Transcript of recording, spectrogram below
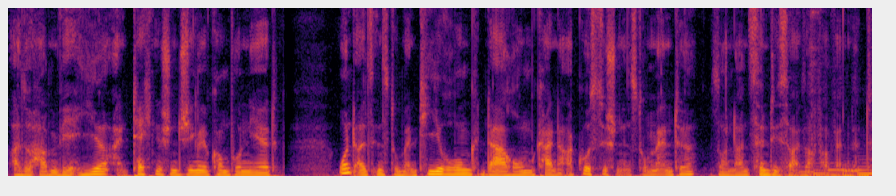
Also haben wir hier einen technischen Jingle komponiert, und als Instrumentierung darum keine akustischen Instrumente, sondern Synthesizer verwendet.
